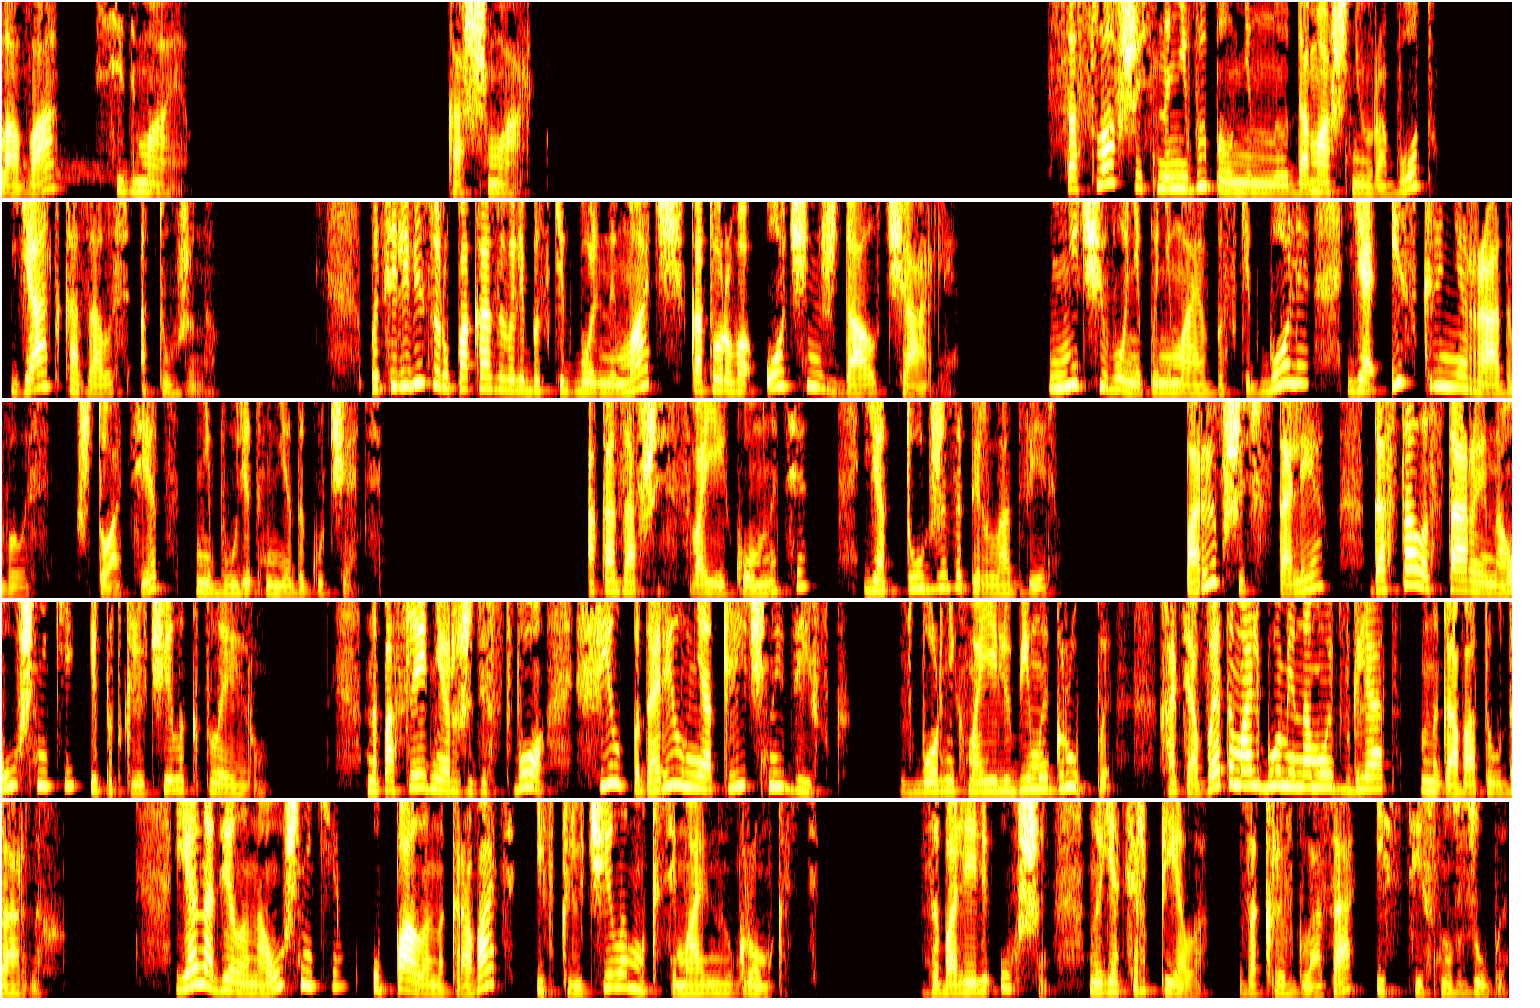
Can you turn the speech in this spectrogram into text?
Глава седьмая. Кошмар. Сославшись на невыполненную домашнюю работу, я отказалась от ужина. По телевизору показывали баскетбольный матч, которого очень ждал Чарли. Ничего не понимая в баскетболе, я искренне радовалась, что отец не будет мне докучать. Оказавшись в своей комнате, я тут же заперла дверь. Порывшись в столе, достала старые наушники и подключила к плееру. На последнее Рождество Фил подарил мне отличный диск, сборник моей любимой группы, хотя в этом альбоме, на мой взгляд, многовато ударных. Я надела наушники, упала на кровать и включила максимальную громкость. Заболели уши, но я терпела, закрыв глаза и стиснув зубы.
